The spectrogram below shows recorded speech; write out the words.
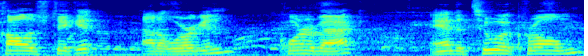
College ticket out of Oregon, cornerback, and a Tua Chrome.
